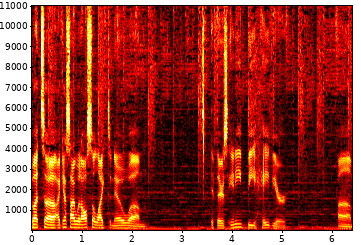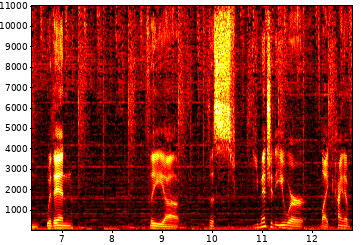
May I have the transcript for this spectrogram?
but uh, I guess I would also like to know um, if there's any behavior um, within the uh, this. You mentioned that you were like kind of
